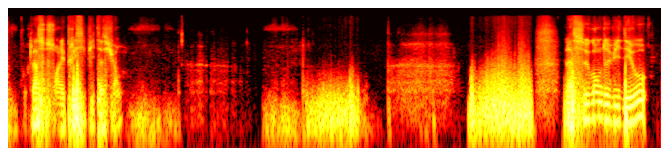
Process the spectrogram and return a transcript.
Donc là, ce sont les précipitations. La seconde vidéo,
